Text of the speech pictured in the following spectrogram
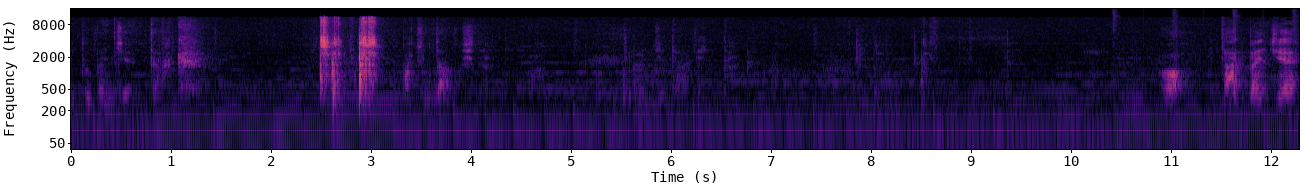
I tu będzie będzie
